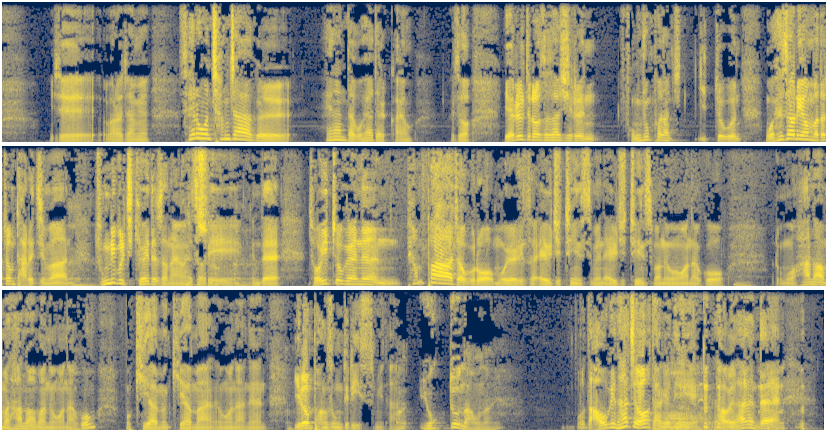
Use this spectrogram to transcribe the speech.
이제 말하자면 새로운 창작을 해낸다고 해야 될까요? 그래서 예를 들어서 사실은 공중파나 이쪽은 뭐 해설위원마다 좀 다르지만 네. 중립을 지켜야 되잖아요. 해설이. 네. 근데 저희 쪽에는 편파적으로 뭐 여기서 LG 트윈스면 LG 트윈스만 응원하고 음. 그리고 뭐 한화면 한화만 응원하고 뭐 기아면 기아만 응원하는 이런 방송들이 있습니다. 어, 욕도 나오나요? 뭐 나오긴 하죠, 당연히 어. 나오긴 하는데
